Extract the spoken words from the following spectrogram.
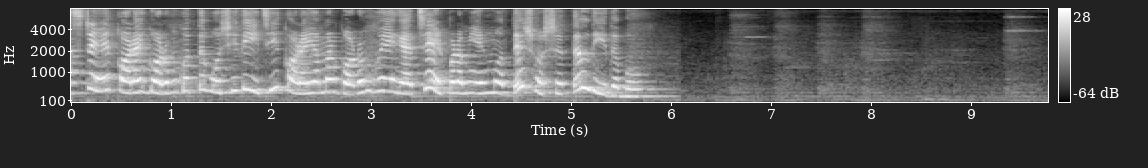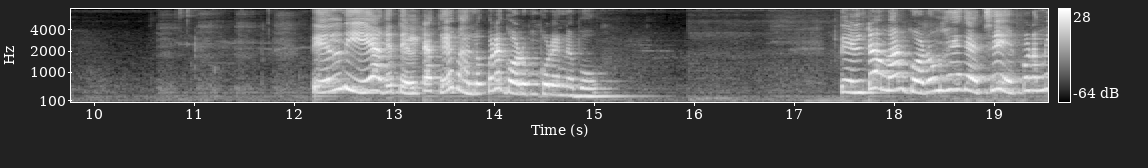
ফার্স্টে কড়াই গরম করতে বসিয়ে দিয়েছি, কড়াই আমার গরম হয়ে গেছে, এরপর আমি এর মধ্যে সর্ষের তেল দিয়ে দেব। তেল দিয়ে আগে তেলটাকে ভালো করে গরম করে নেব। তেলটা আমার গরম হয়ে গেছে, এরপর আমি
